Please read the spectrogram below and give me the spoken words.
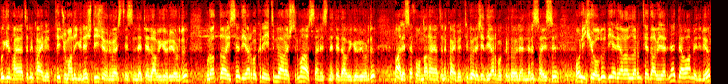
bugün hayatını kaybetti. Cumali Güneş Dicle Üniversitesi'nde tedavi görüyordu. Murat Dağ ise Diyarbakır Eğitim ve Araştırma Hastanesi'nde tedavi görüyordu. Maalesef onlar hayatını kaybetti. Böylece Diyarbakır'da ölenlerin sayısı 12 oldu. Diğer yaralıların tedavilerine devam ediliyor.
